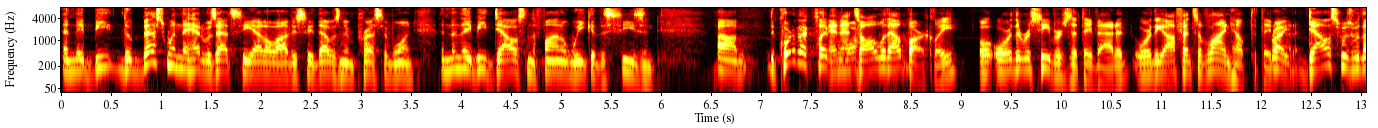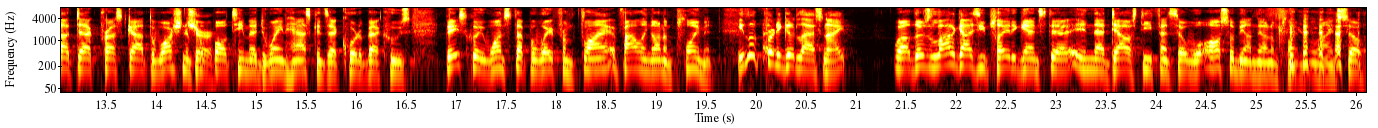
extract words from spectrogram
and they beat the best win they had was at Seattle, obviously. That was an impressive one. And then they beat Dallas in the final week of the season. Um, the quarterback play, and that's all without Barkley or, or, the receivers that they've added, or the offensive line help that they've right. added. Dallas was without Dak Prescott. The Washington sure. football team had Dwayne Haskins at quarterback, who's basically one step away from fly, filing unemployment. He looked pretty good last night. Well, there's a lot of guys he played against uh, in that Dallas defense that will also be on the unemployment line. So,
